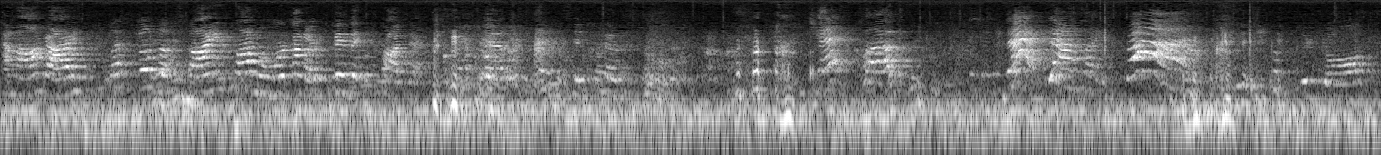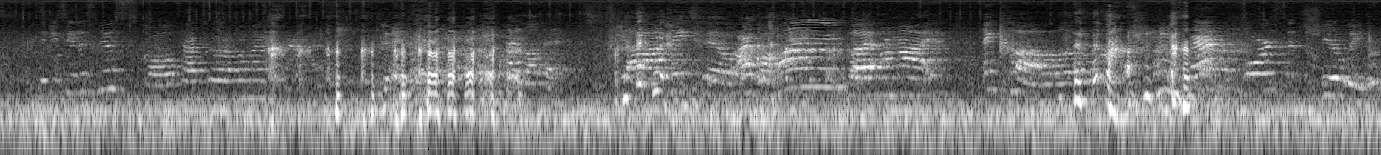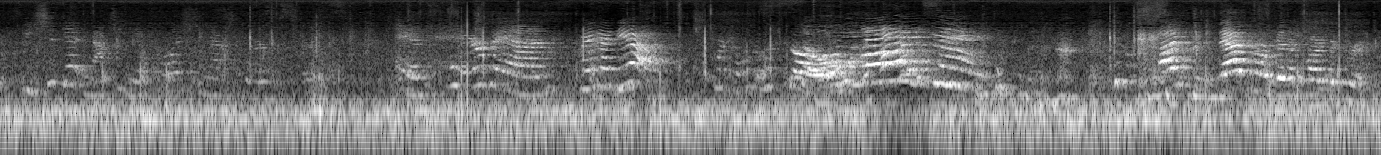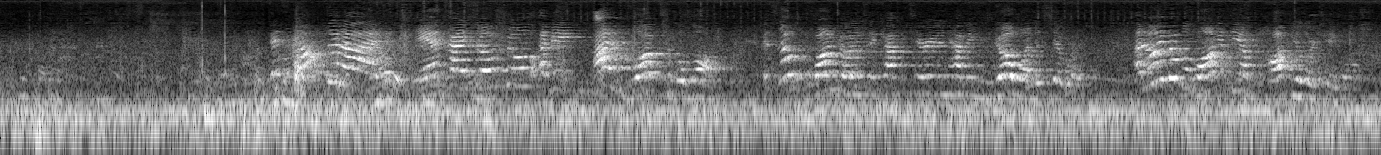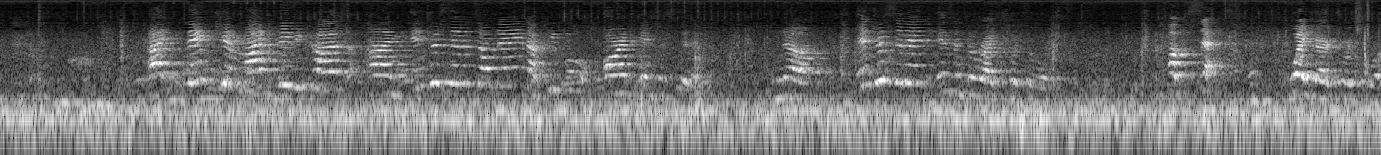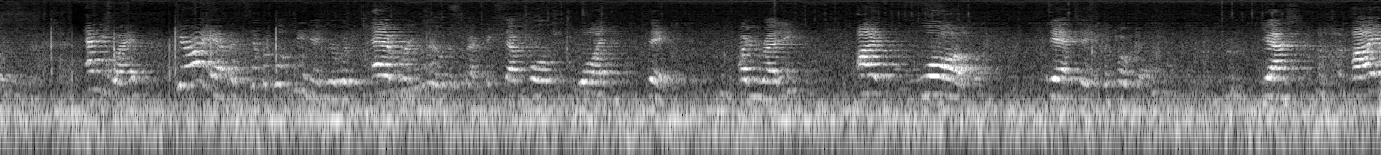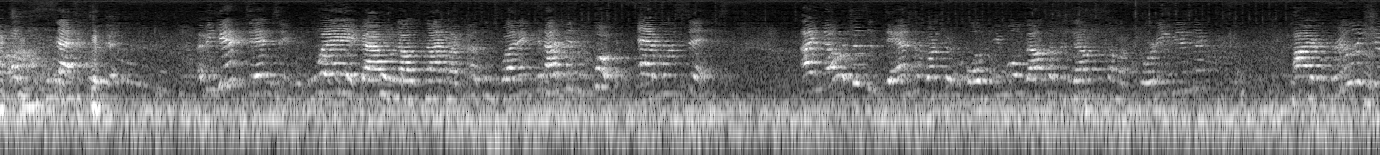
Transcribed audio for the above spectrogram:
Come on, guys. Let's go to the science lab and work on our physics project. Jet club? That sounds like fun! Dog. Did you see this new skull tattoo on my? I love it. Yeah, and of course, the cheerleader. We should get matching polish to match skirts. And hairbands. Great idea. So awesome! I've never been a part of a group. It's not that I'm antisocial. I mean, I love to belong. It's no fun going to the cafeteria and having no one to sit with. I don't belong at the that people aren't interested in. No, interested in isn't the right choice of words. Obsessed. Way better choice of words. Anyway, here I am, a typical teenager with every of respect except for one thing. Are you ready? I love dancing the polka. Yes, I am obsessed with it. I began dancing way back when I was nine at my cousin's wedding, and I've been down to some accordion music. I really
